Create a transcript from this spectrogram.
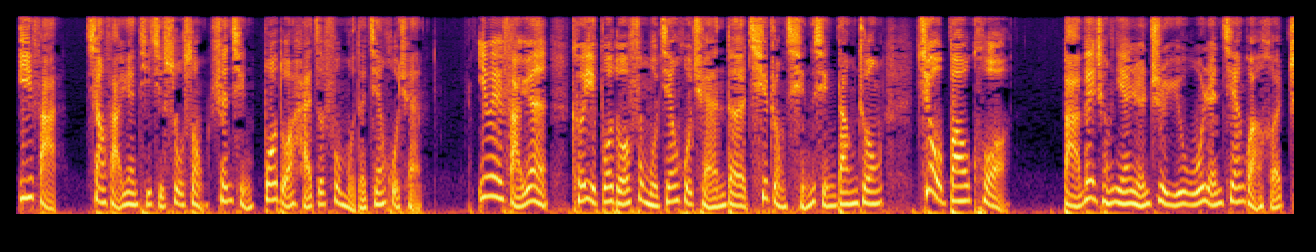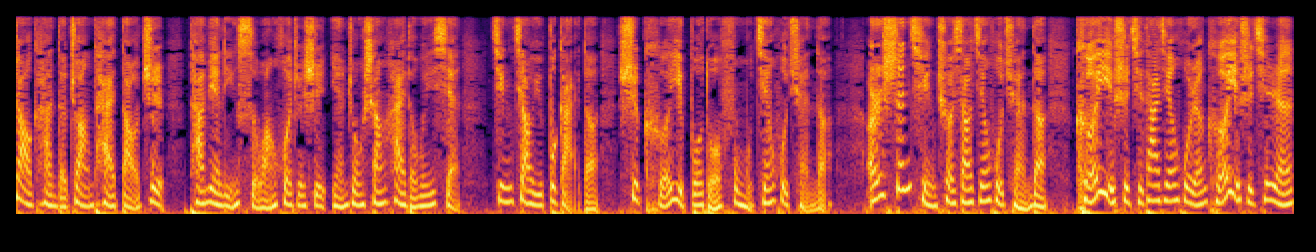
依法向法院提起诉讼，申请剥夺孩子父母的监护权。因为法院可以剥夺父母监护权的七种情形当中，就包括。把未成年人置于无人监管和照看的状态，导致他面临死亡或者是严重伤害的危险，经教育不改的，是可以剥夺父母监护权的。而申请撤销监护权的，可以是其他监护人，可以是亲人，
